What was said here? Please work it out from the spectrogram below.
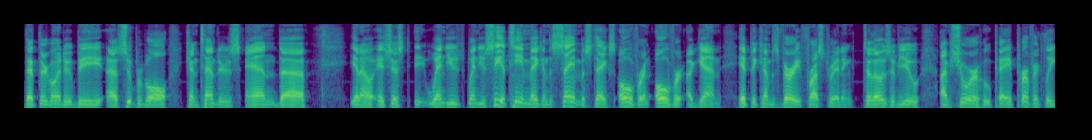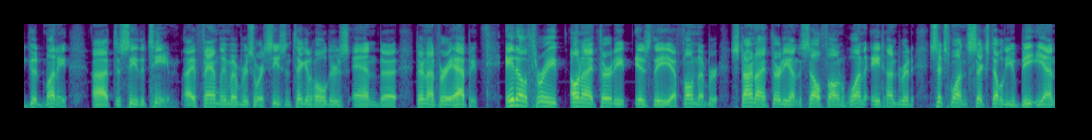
that they're going to be uh, Super Bowl contenders. And uh, you know it's just when you when you see a team making the same mistakes over and over again it becomes very frustrating. To those of you i'm sure who pay perfectly good money uh, to see the team. I have family members who are season ticket holders, and uh, they're not very happy. 803 0930 is the uh, phone number. Star 930 on the cell phone, 1 800 616 WBEN.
